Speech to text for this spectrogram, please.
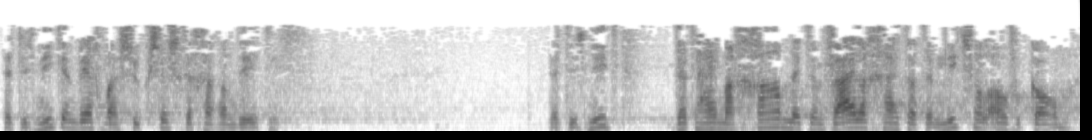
Dat is niet een weg waar succes gegarandeerd is. Dat is niet dat hij mag gaan met een veiligheid dat hem niet zal overkomen.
